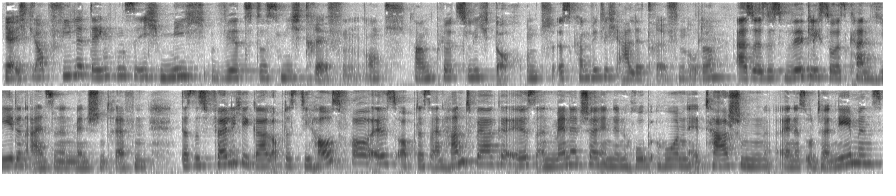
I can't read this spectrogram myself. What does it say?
Ja, ich glaube, viele denken sich, mich wird das nicht treffen. Und dann plötzlich doch. Und es kann wirklich alle treffen, oder? Also es ist wirklich so, es kann jeden einzelnen Menschen treffen. Das ist völlig egal, ob das die Hausfrau ist, ob das ein Handwerker ist, ein Manager in den ho hohen Etagen eines Unternehmens.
